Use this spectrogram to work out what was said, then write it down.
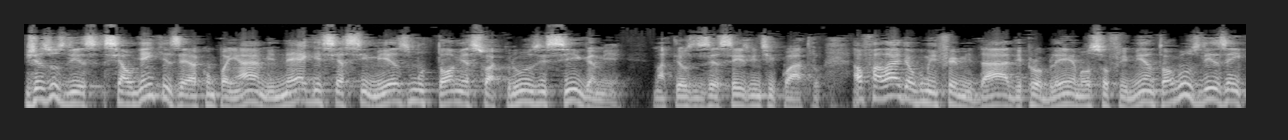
Jesus diz: Se alguém quiser acompanhar-me, negue-se a si mesmo, tome a sua cruz e siga-me. Mateus 16, 24. Ao falar de alguma enfermidade, problema ou sofrimento, alguns dizem:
